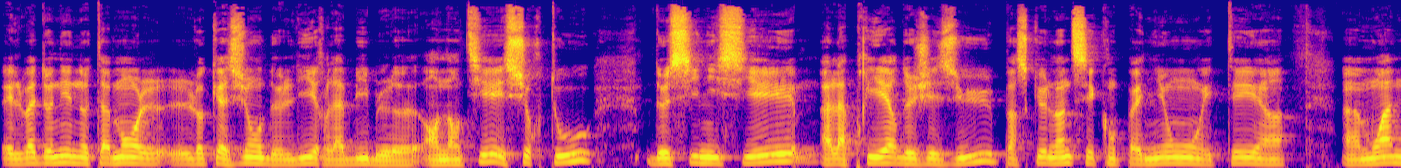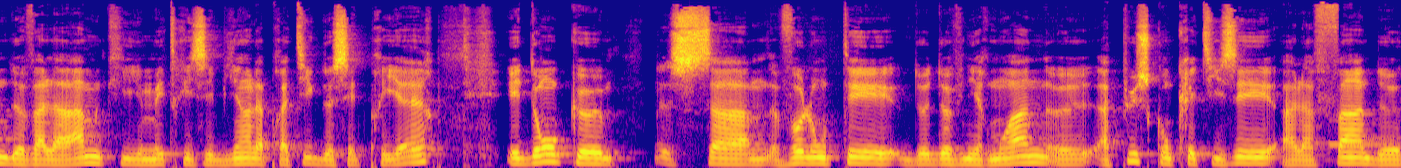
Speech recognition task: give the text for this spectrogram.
Elle va donner notamment l'occasion de lire la Bible en entier et surtout de s'initier à la prière de Jésus parce que l'un de ses compagnons était un, moine de Valaam qui maîtrisait bien la pratique de cette prière. Et donc, euh, sa volonté de devenir moine euh, a pu se concrétiser à la fin de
